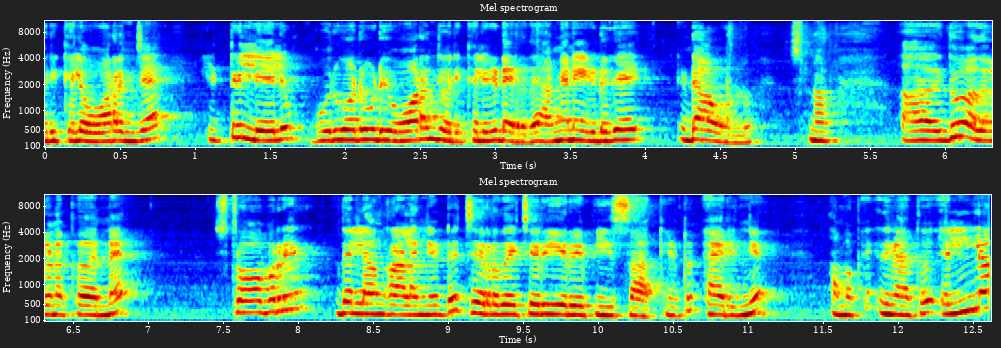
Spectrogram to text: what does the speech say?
ഒരിക്കലും ഓറഞ്ച് ഇട്ടില്ലേലും കുരുവോടുകൂടി ഓറഞ്ച് ഒരിക്കലും ഇടരുത്. അങ്ങനെ ഇടുക ഇടാവുള്ളൂ. ഇതും അത് കണക്ക് തന്നെ. സ്ട്രോബെറിയും ഇതെല്ലാം കളഞ്ഞിട്ട് ചെറുത് ചെറിയ ചെറിയ പീസാക്കിയിട്ട് അരിഞ്ഞ് നമുക്ക് ഇതിനകത്ത് എല്ലാ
